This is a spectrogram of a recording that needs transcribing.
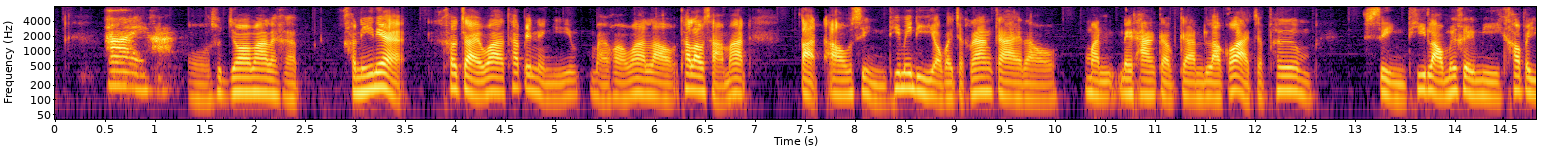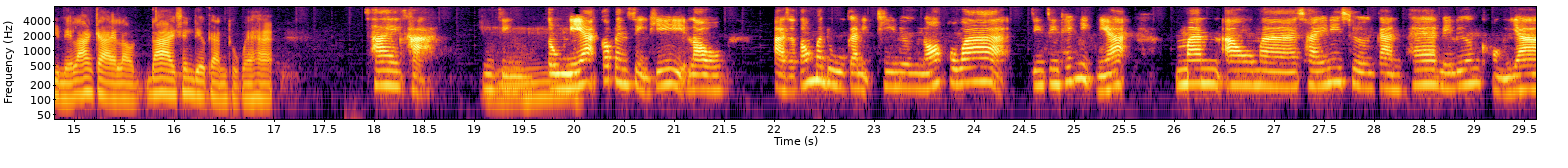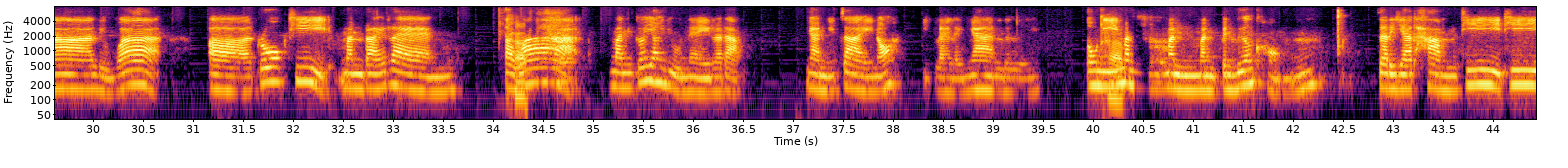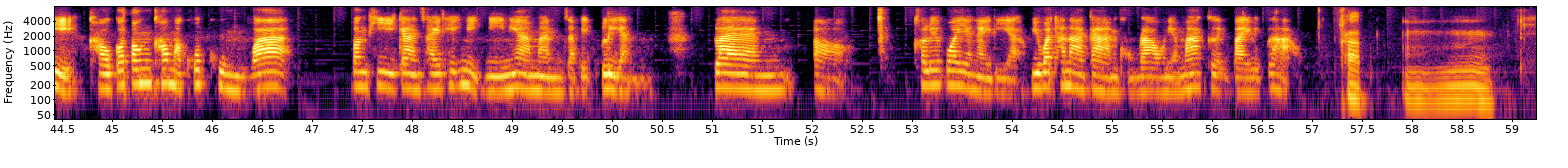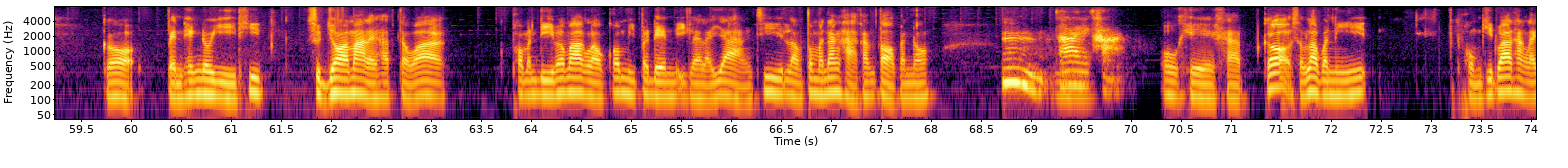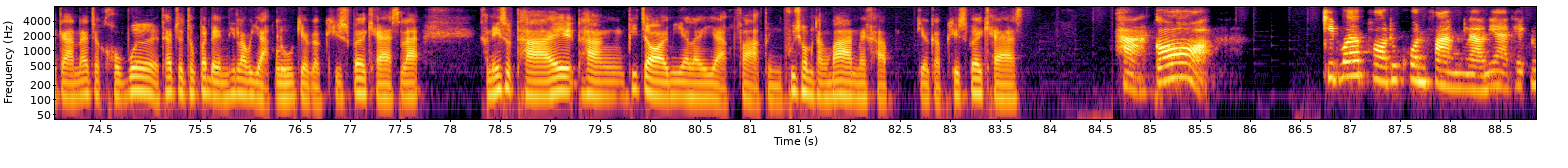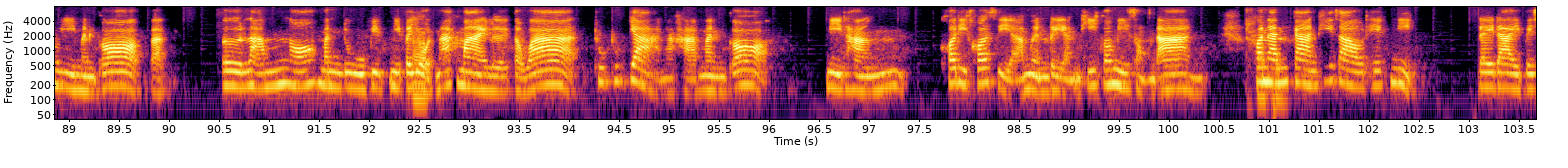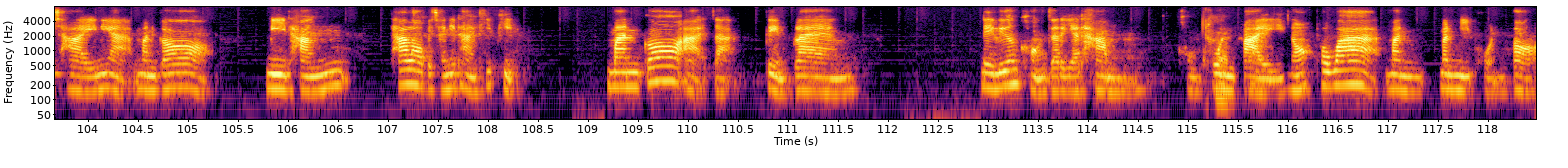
ใช่ค่ะ โอ้สุดยอดมากเลยครับ คราวนี้เนี่ยเข้าใจว่าถ้าเป็นอย่างนี้หมายความว่าเราถ้าเราสามารถตัดเอาสิ่งที่ไม่ดีออกไปจากร่างกายเรา มันในทางกลับกัน เราก็อาจจะเพิ่มสิ่งที่เราไม่เคยมีเข้าไปอยู่ในร่างกายเราได้เช่นเดียวกันถูกไหมฮะ ใช่ค่ะ จริงอืมๆตรงเนี้ยก็เป็นสิ่งที่เราอาจจะต้องมาดูกันอีกทีนึงเนาะเพราะว่าจริง ๆ เทคนิคเนี้ยมันเอามาใช้ในเชิงการแพทย์ในเรื่องของยาหรือว่าเอ่อโรคที่มันร้ายแรง แต่ว่ามันก็ยังอยู่ในระดับงานวิจัยเนาะอีกหลาย ๆ งานเลย ตรงนี้ครับมันมันมันเป็นเรื่องของจริยธรรมที่ที่เขาก็ต้องเข้ามาควบคุมว่า บางทีการใช้เทคนิคนี้เนี่ยมันจะไปเปลี่ยนแปลงเอ่อเขาเรียกว่ายังไงดีอะวิวัฒนาการของเราเนี่ยมากเกินไปหรือเปล่า ครับ อืม ก็เป็นเทคโนโลยีที่สุดยอดมากเลยครับ แต่ว่าพอมันดีมากๆ เราก็มีประเด็นอีกหลาย ๆ อย่าง ที่เราต้องมานั่งหาคำตอบกันเนาะ อืม ใช่ค่ะ โอเคครับ ก็สำหรับวันนี้ ผมคิดว่าทางรายการน่าจะ cover แทบจะทุกประเด็นที่เราอยากรู้เกี่ยวกับ CRISPR Cas และ คราวนี้สุดท้ายทางพี่จอยมีอะไรอยากฝากถึงผู้ชมทางบ้านไหมครับ เกี่ยวกับ CRISPR Cas ค่ะก็คิดว่าพอทุกคนฟังแล้วเนี่ย เทคโนโลยีมันก็แบบเออล้ำเนาะมันดูมีประโยชน์มากมายเลย แต่ว่าทุกๆอย่างนะคะ มันก็มีทั้งข้อดีข้อเสียเหมือนเหรียญที่ก็มีสองด้าน เพราะนั้นการที่จะเอาเทคนิค ใด ๆ ไปใช้เนี่ย มันก็มีทั้งถ้าเราไปใช้ในทางที่ผิด มันก็อาจจะเปลี่ยนแปลง ในเรื่องของจริยธรรมของคนไปเนาะเพราะว่ามันมันมีผลต่อ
